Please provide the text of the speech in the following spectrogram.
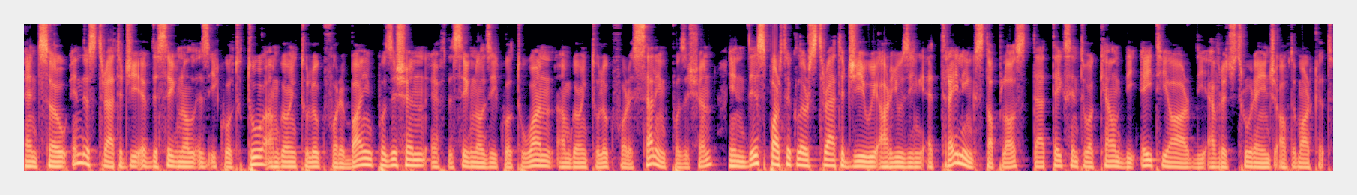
And so in this strategy, if the signal is equal to 2, I'm going to look for a buying position. If the signal is equal to 1, I'm going to look for a selling position. In this particular strategy, we are using a trailing stop loss that takes into account the ATR, the average true range of the market.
